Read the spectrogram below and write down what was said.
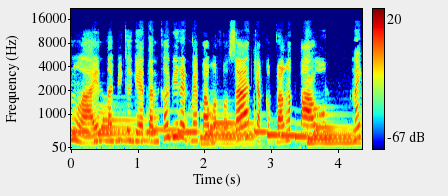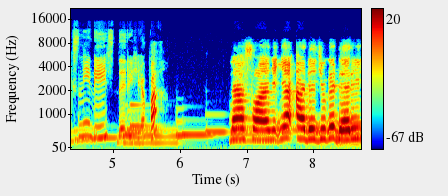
online, tapi kegiatan kabinet metamorfosa cakep banget tahu. Next nih, Dis, dari siapa? Nah, selanjutnya ada juga dari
